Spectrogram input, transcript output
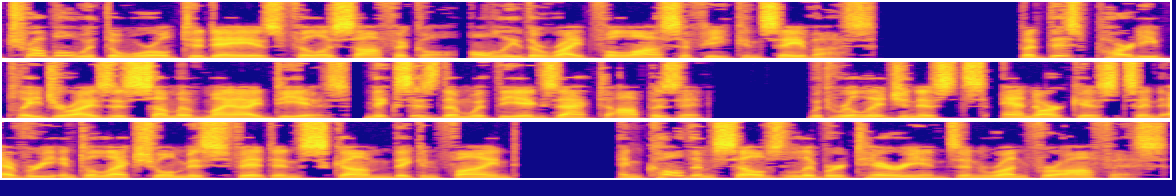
trouble with the world today is philosophical, only the right philosophy can save us. But this party plagiarizes some of my ideas, mixes them with the exact opposite, with religionists, anarchists and every intellectual misfit and scum they can find—and call themselves libertarians and run for office.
